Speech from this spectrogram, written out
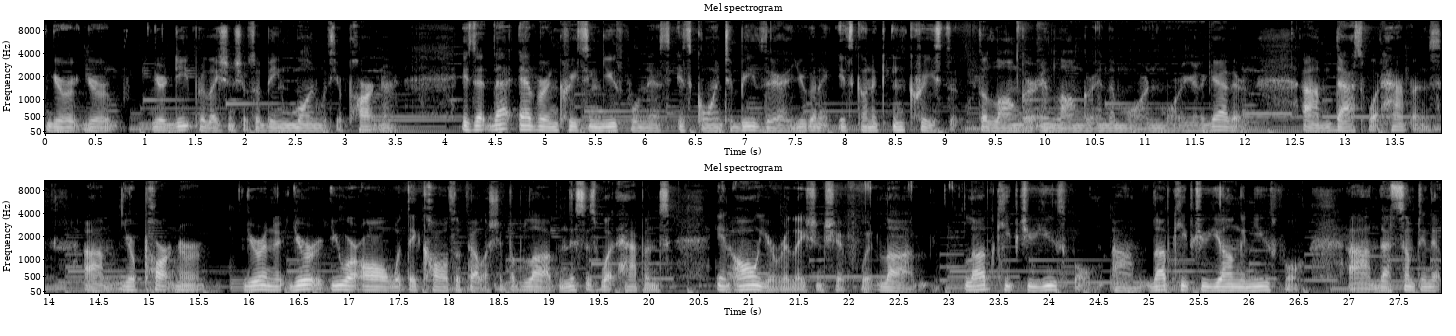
your your your deep relationships of being one with your partner is that that ever increasing youthfulness is going to be there you're gonna it's gonna increase the, the longer and longer and the more and more you're together um, that's what happens um, your partner you're in the, you're you are all what they call the fellowship of love, and this is what happens in all your relationships with love. Love keeps you youthful. Um, love keeps you young and youthful. Um, that's something that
